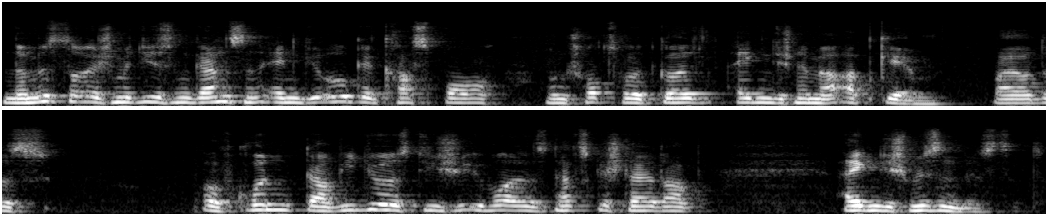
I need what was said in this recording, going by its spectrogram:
Und dann müsst ihr euch mit diesem ganzen NGO-Gekasper und Schwarz-Rot-Gold eigentlich nicht mehr abgeben. Weil ihr das aufgrund der Videos, die ich überall ins Netz gestellt habe, eigentlich wissen müsstet.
